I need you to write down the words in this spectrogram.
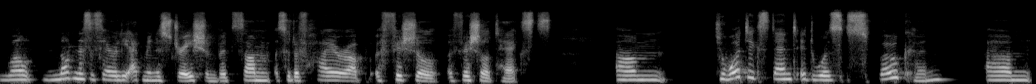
well not necessarily administration but some sort of higher up official official texts. Um, to what extent it was spoken um,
